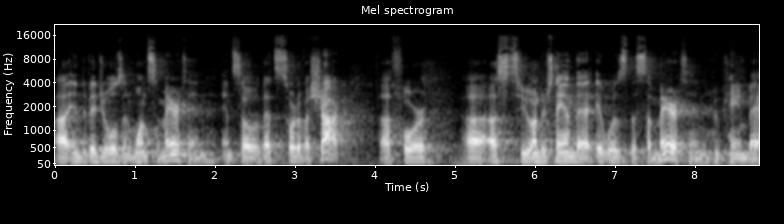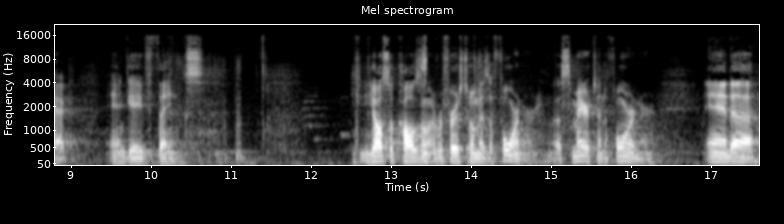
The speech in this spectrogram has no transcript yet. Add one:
uh, individuals and one Samaritan, and so that's sort of a shock uh, for uh, us to understand that it was the Samaritan who came back and gave thanks. He also calls him, refers to him as a foreigner, a Samaritan, a foreigner. And uh,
